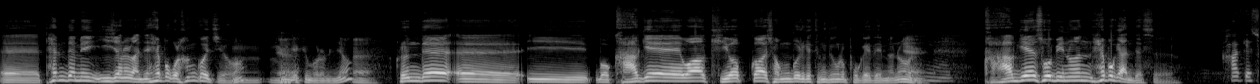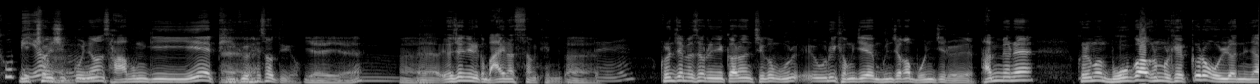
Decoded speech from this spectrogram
에, 팬데믹 이전을 완전히 회복을 한 거죠. 음, 예. 경제 규모로는요. 예. 그런데 이 뭐 가계와 기업과 정부 이렇게 등등으로 보게 되면은 예. 네. 가계 소비는 회복이 안 됐어요. 가게 소비요. 2019년 4분기에 비교해서도요. 예, 예. 음. 예. 에, 여전히 이렇게 마이너스 상태입니다. 예. 네. 그런 점에서 그러니까는 지금 우리, 우리 경제의 문제가 뭔지를 반면에 그러면 뭐가 그럼 이렇게 끌어올렸느냐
